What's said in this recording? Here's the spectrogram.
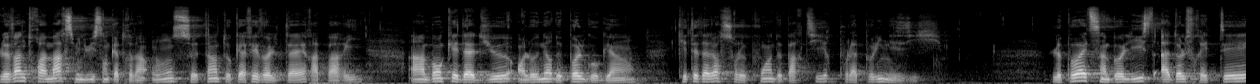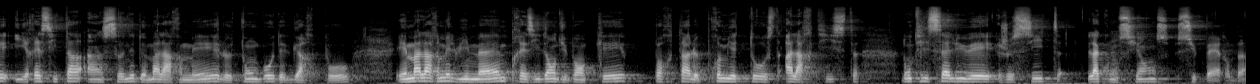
Le 23 mars 1891 se tint au Café Voltaire à Paris un banquet d'adieu en l'honneur de Paul Gauguin, qui était alors sur le point de partir pour la Polynésie. Le poète symboliste Adolphe Rété y récita un sonnet de Mallarmé, le tombeau d'Edgar Poe, et Mallarmé lui-même, président du banquet, porta le premier toast à l'artiste, dont il saluait, je cite, la conscience superbe.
